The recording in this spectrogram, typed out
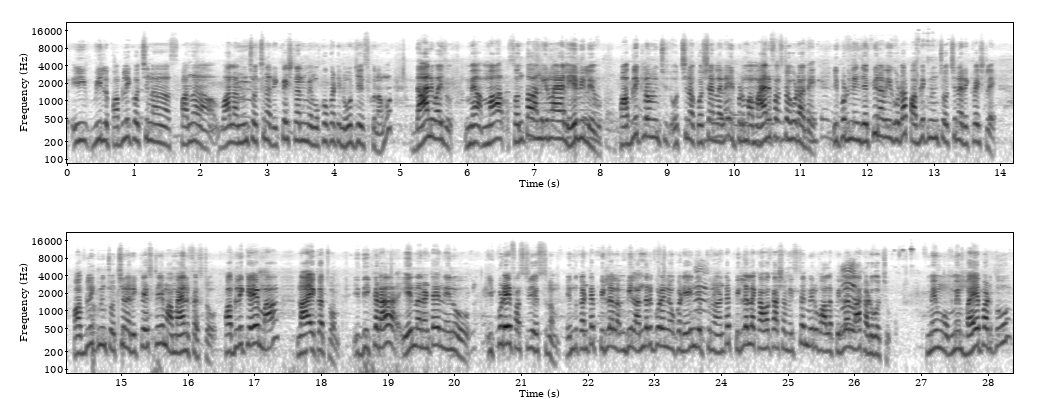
ఈ వీళ్ళు పబ్లిక్ వచ్చిన స్పందన వాళ్ళ నుంచి వచ్చిన రిక్వెస్ట్లను మేము ఒక్కొక్కటి నోట్ చేసుకున్నాము. దాని వైజ్ మా- మా సొంత నిర్ణయాలు ఏవీ లేవు. పబ్లిక్లో నుంచి వచ్చిన క్వశ్చన్లనే ఇప్పుడు మా మేనిఫెస్టో కూడా అదే. ఇప్పుడు నేను చెప్పినవి కూడా పబ్లిక్ నుంచి వచ్చిన రిక్వెస్ట్లే. పబ్లిక్ నుంచి వచ్చిన రిక్వెస్టే మా మేనిఫెస్టో. పబ్లికే మా నాయకత్వం. ఇది ఇక్కడ ఏందనంటే నేను ఇప్పుడే ఫస్ట్ చేస్తున్నాం. ఎందుకంటే పిల్లల వీళ్ళందరికీ కూడా నేను ఒకటి ఏం చెప్తున్నాను అంటే పిల్లలకు అవకాశం ఇస్తే మీరు వాళ్ళ పిల్లల్లాగా అడగొచ్చు. మేము మేము భయపడుతూ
